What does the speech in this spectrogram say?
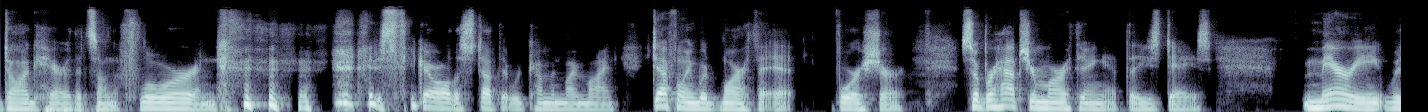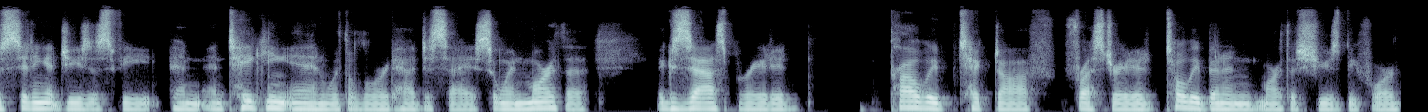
dog hair that's on the floor, and I just think of all the stuff that would come in my mind. Definitely would Martha it for sure. So perhaps you're Marthaing it these days. Mary was sitting at Jesus' feet and, and taking in what the Lord had to say. So when Martha, exasperated, probably ticked off, frustrated, totally been in Martha's shoes before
